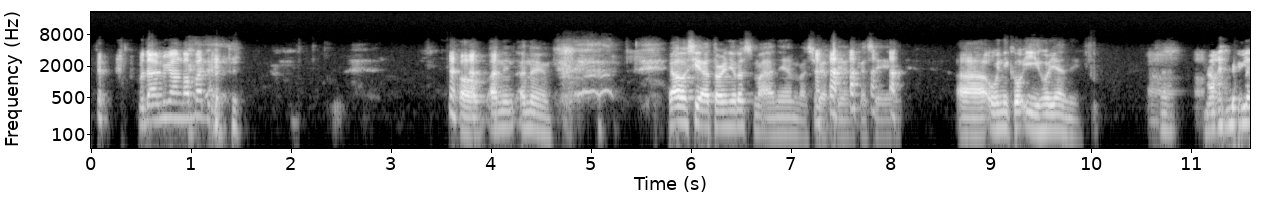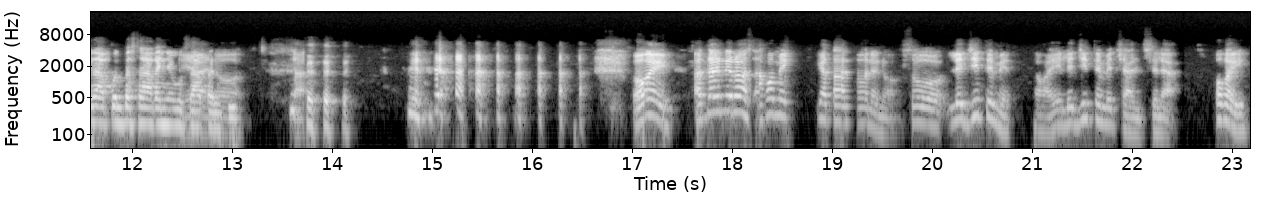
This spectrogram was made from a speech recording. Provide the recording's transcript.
madami kang kapatid. Oh, ano, ano yun? Ako si Attorney Ross, maano yan, maswerte yan kasi ah uniko iho yan eh. Ah, ah. Bakit bigla napunta sa akin yung usapan? Ayan, oh. Okay. Attorney Ross, ako may katanungan ano. So, legitimate. Okay? Legitimate child sila. Okay.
